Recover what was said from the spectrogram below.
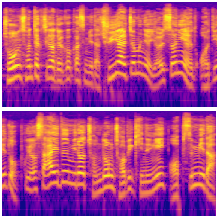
좋은 선택지가 될 것 같습니다. 주의할 점은요. 열선이 어디에도, 없고요. 사이드미러 전동 접이 기능이 없습니다.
